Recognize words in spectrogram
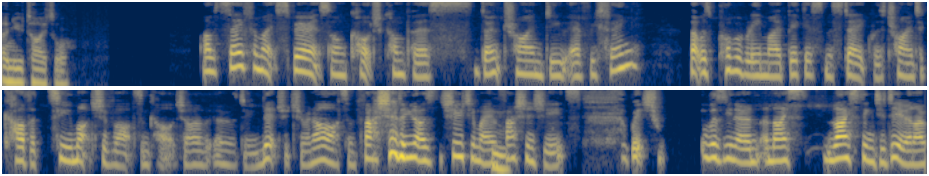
a new title? I would say from my experience on Culture Compass, don't try and do everything that was probably my biggest mistake was trying to cover too much of arts and culture. I was doing literature and art and fashion. You know, I was shooting my own mm. fashion shoots, which was you know a nice nice thing to do, and I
